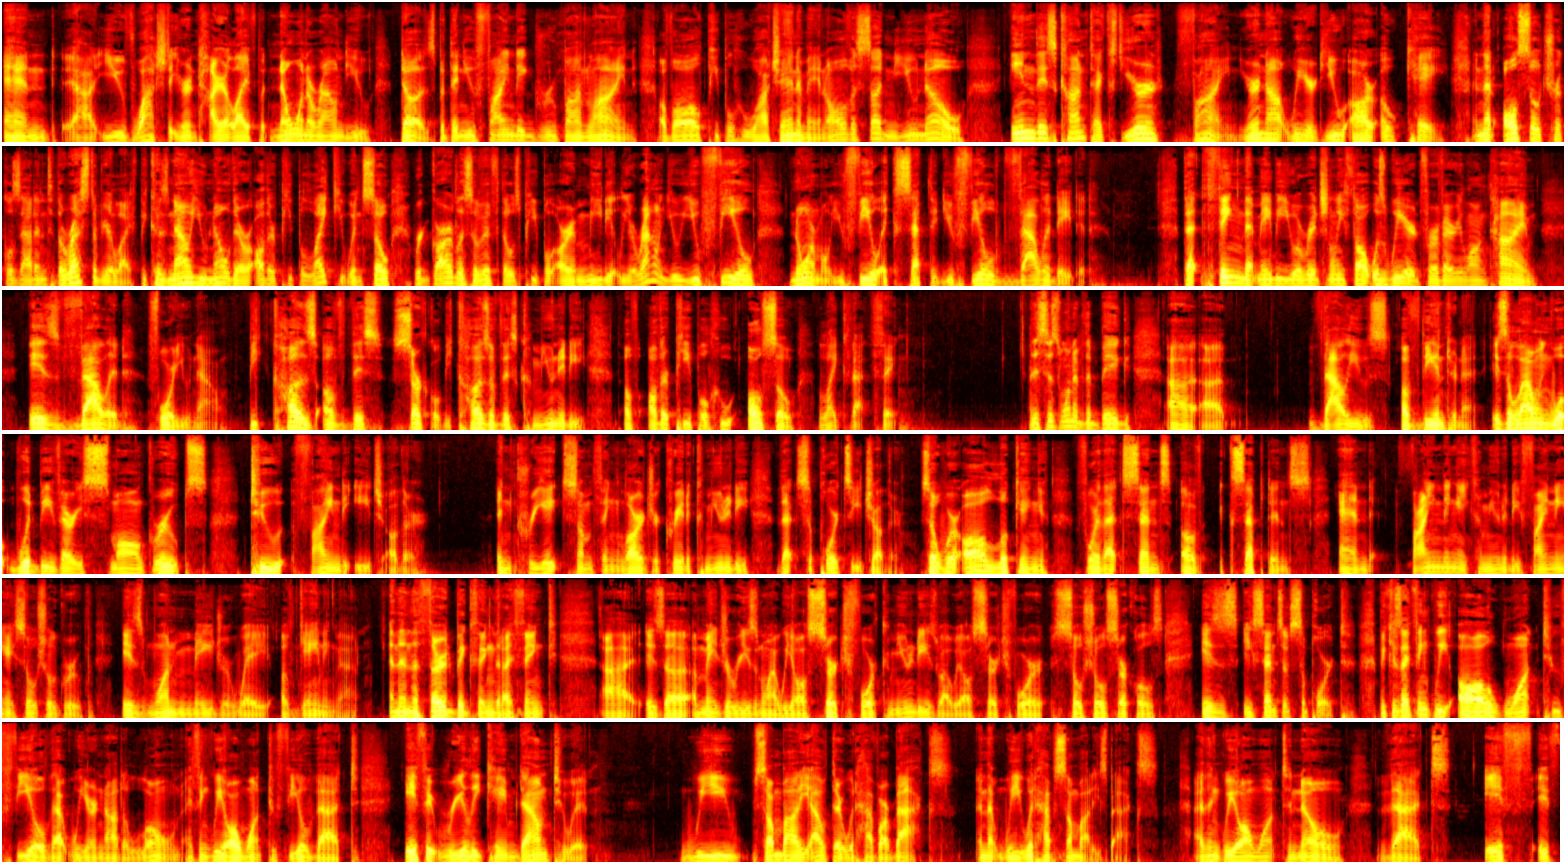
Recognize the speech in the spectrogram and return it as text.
and uh, you've watched it your entire life, but no one around you does. But then you find a group online of all people who watch anime, and all of a sudden you know in this context, you're fine. You're not weird. You are okay. And that also trickles out into the rest of your life because now you know there are other people like you. And so, regardless of if those people are immediately around you, you feel normal. You feel accepted. You feel validated that thing that maybe you originally thought was weird for a very long time is valid for you now because of this circle, because of this community of other people who also like that thing. This is one of the big uh, uh, values of the internet is allowing what would be very small groups to find each other and create something larger, create a community that supports each other. So we're all looking for that sense of acceptance and finding a community, finding a social group is one major way of gaining that. And then the third big thing that I think uh, is a, a, major reason why we all search for communities, why we all search for social circles, is a sense of support. Because I think we all want to feel that we are not alone. I think we all want to feel that if it really came down to it, we somebody out there would have our backs and that we would have somebody's backs. I think we all want to know that if if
